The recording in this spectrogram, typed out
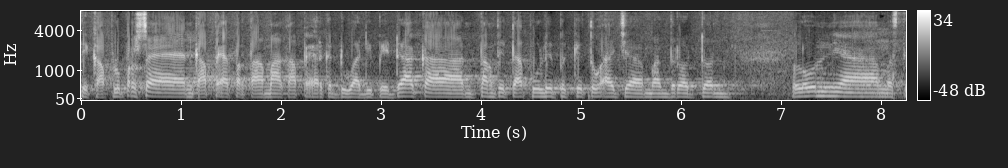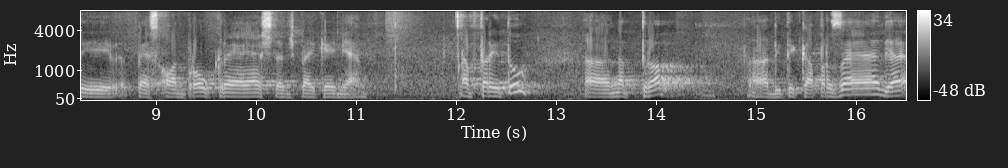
30%, KPR pertama, KPR kedua dibedakan, bank tidak boleh begitu aja mendrodon loannya, mesti based on progress dan sebagainya. After itu uh, ngedrop uh, di tiga persen, ya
